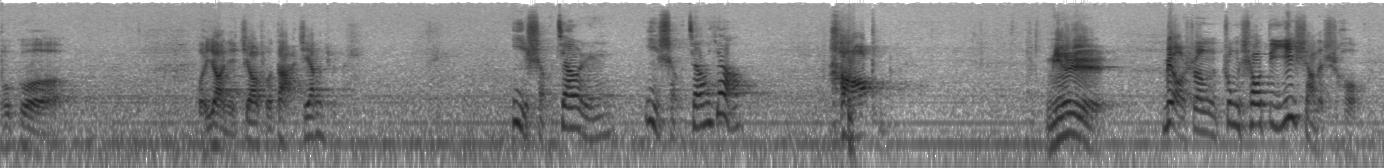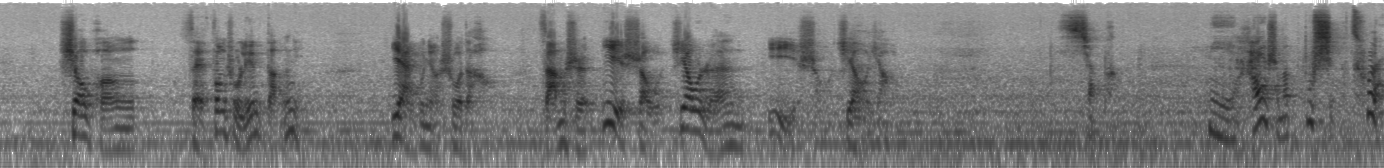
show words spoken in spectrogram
不过我要你交出大将军来。一手教人，一手教药。好，明日妙声钟敲第一响的时候，萧鹏在枫树林等你。燕姑娘说得好，咱们是一手教人，一手教药。小鹏，你还有什么不舍得出来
